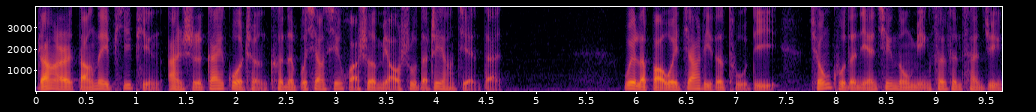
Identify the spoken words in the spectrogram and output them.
然而，党内批评暗示该过程可能不像新华社描述的这样简单。为了保卫家里的土地，穷苦的年轻农民纷纷参军，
